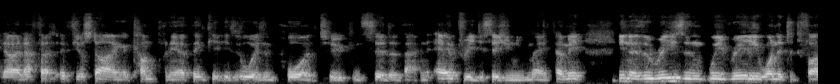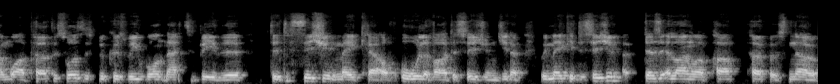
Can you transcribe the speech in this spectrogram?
you know, and if, if, you're starting a company, I think it is always important to consider that in every decision you make. I mean, you know, the reason we really wanted to define what our purpose was is because we want that to be the the decision maker of all of our decisions. You know, we make a decision. Does it align with our purpose? No.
